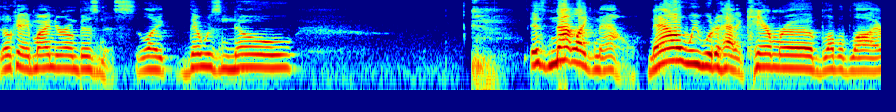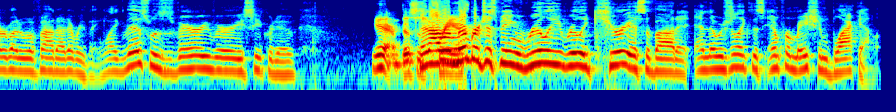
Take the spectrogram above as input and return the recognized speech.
Okay, mind your own business. Like there was no. It's not like now. Now we would have had a camera, blah blah blah. Everybody would have found out everything. Like this was very very secretive. Yeah, this is And I remember just being really, really curious about it, and there was just like this information blackout.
